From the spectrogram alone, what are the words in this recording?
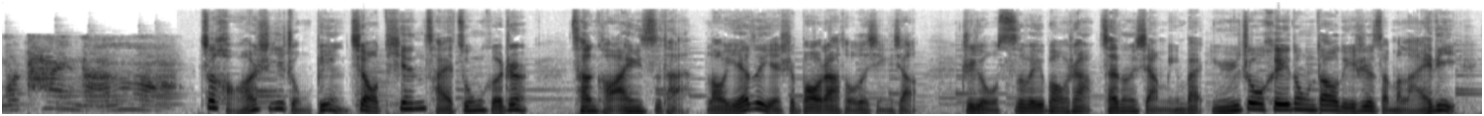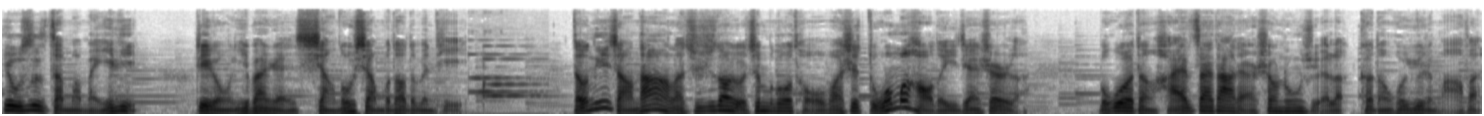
我太难了，这好像是一种病，叫天才综合症。参考爱因斯坦，老爷子也是爆炸头的形象。只有思维爆炸，才能想明白宇宙黑洞到底是怎么来的，又是怎么没的。这种一般人想都想不到的问题，等你长大了就知道有这么多头发是多么好的一件事儿了。不过等孩子再大点上中学了，可能会遇着麻烦。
